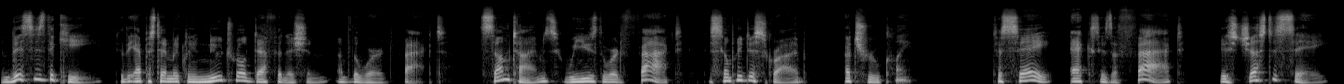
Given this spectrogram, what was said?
And this is the key to the epistemically neutral definition of the word fact. Sometimes we use the word fact to simply describe a true claim. To say X is a fact is just to say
